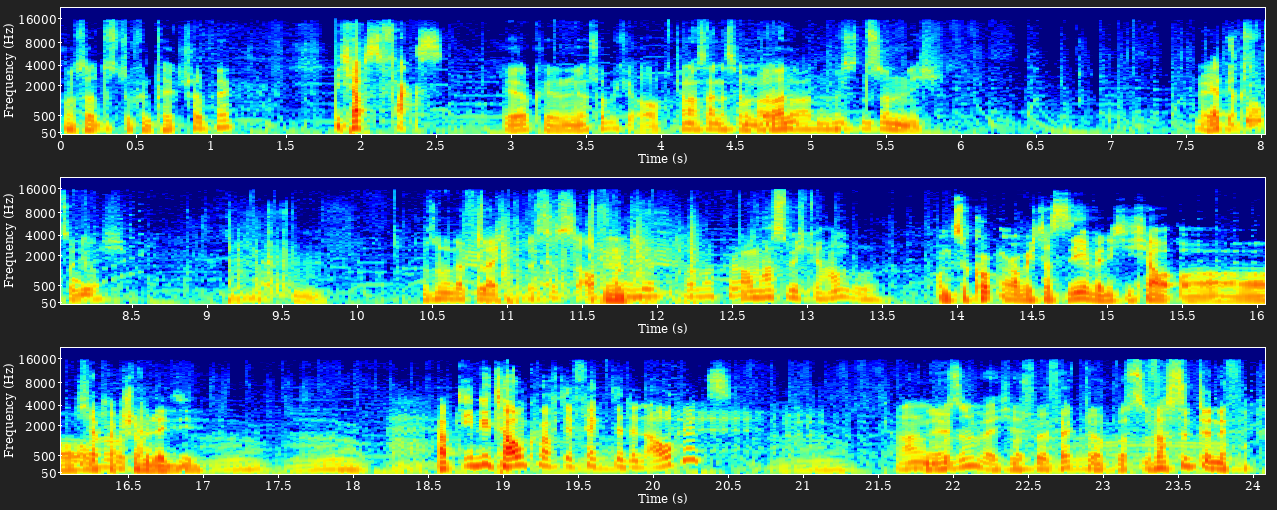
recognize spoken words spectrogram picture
Was hattest du für ein Texture Pack? Ich hab's Fax. Ja, okay, dann das habe ich auch. Kann auch sein, dass wir Und neu laden müssen. dann nicht. Nee, Jetzt so bei dir? nicht. Müssen wir da vielleicht. Ist das auch von Hm. hier? Warum hast du mich gehauen, du? Um zu gucken, ob ich das sehe, wenn ich dich hau. Oh, Ich ich hab schon wieder die. Habt ihr die Towncraft-Effekte denn auch jetzt? Keine Ahnung, Nee, wo sind welche? Was für Effekte? Was, was sind denn Effekte?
